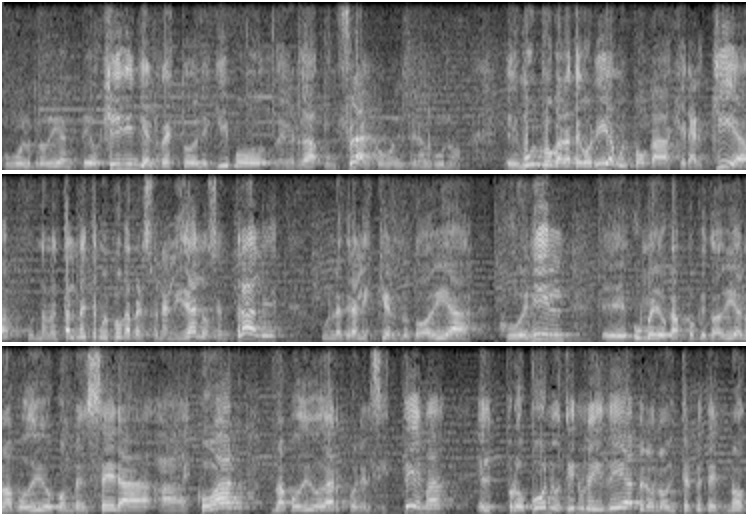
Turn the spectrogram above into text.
jugó el otro día en Teo Higgins y el resto del equipo, de verdad, un flan, como dicen algunos. Eh, muy poca categoría, muy poca jerarquía, fundamentalmente muy poca personalidad en los centrales, un lateral izquierdo todavía juvenil, eh, un mediocampo que todavía no ha podido convencer a Escobar, no ha podido dar con el sistema él propone o tiene una idea, pero los intérpretes no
